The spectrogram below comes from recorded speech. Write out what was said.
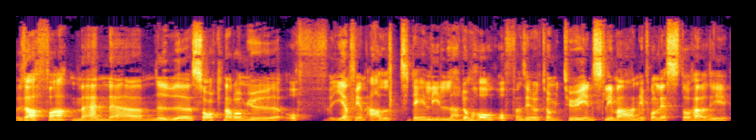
Rafa, men eh, nu eh, saknar de ju off egentligen allt det lilla de har offensivt. De tog ju in Slimani från Leicester här i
